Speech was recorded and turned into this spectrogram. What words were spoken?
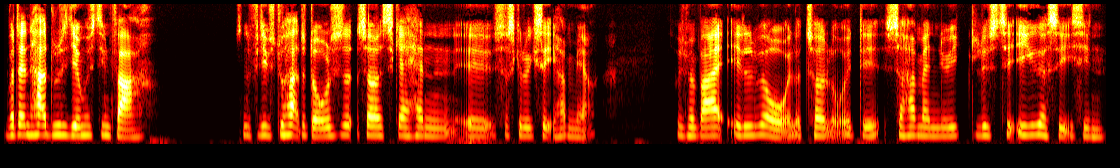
hvordan har du det hjemme hos din far? Sådan, fordi hvis du har det dårligt, så, så, skal han, øh, så skal du ikke se ham mere. Hvis man bare er 11 år eller 12 år i det, så har man jo ikke lyst til ikke at se sin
